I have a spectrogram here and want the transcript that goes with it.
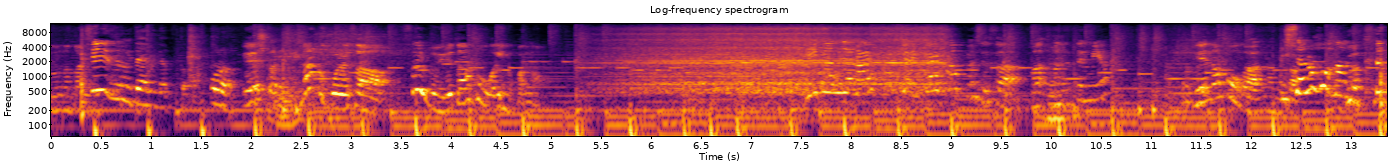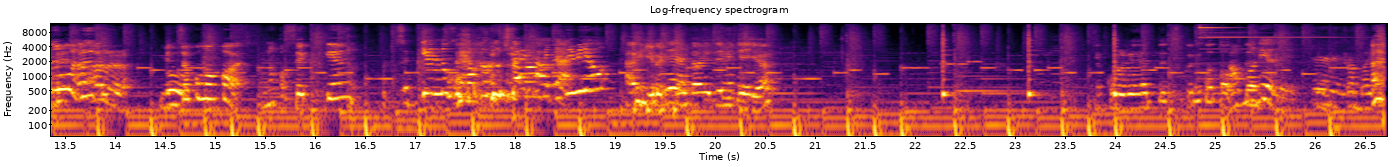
どんな感じ。チーズみたいに。なったほらえなんかこれさ水分入れた方がいいのかな。いい感じじゃない？じゃあ一回ストップしてさ、ま、混ぜてみよう。上の方がなんか。下の方なんか。下の方なんかめっちゃ細かい。なんか石鹸。石鹸の細かくしたい食べてみよう。はいいいよね食べてみていいよ。えこれって作り方？あんまりやねうんあんまり。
